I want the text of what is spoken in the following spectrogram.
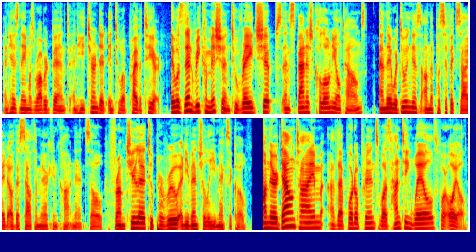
and his name was Robert Bent, and he turned it into a privateer. It was then recommissioned to raid ships in Spanish colonial towns, and they were doing this on the Pacific side of the South American continent, so from Chile to Peru and eventually Mexico. On their downtime, uh, the Port au Prince was hunting whales for oil.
